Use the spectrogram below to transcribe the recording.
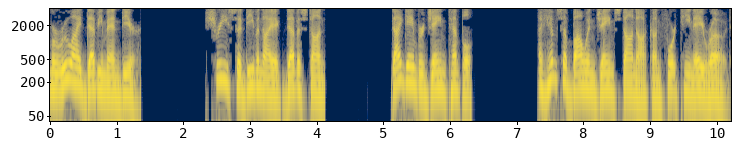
Maruai Devi Mandir Sri Siddhivinayak Devastan Digambar Jain Temple Ahimsa Bhawan Jain Stanak on 14A Road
